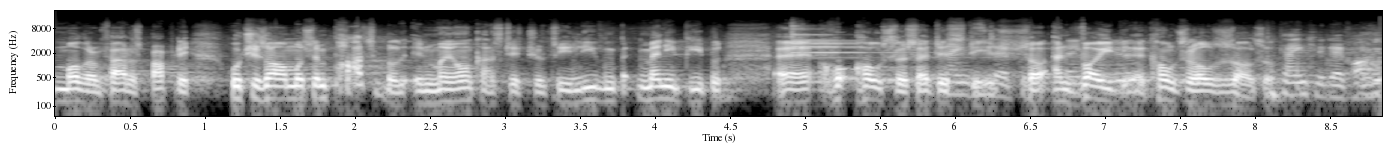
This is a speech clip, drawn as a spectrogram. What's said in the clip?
mother and father's property, which is almost impossible in my own constituency, leaving many people uh, houseless at this Thanks, stage. Deputy. So, and Thank void you. Uh, council houses also. Thank you, Deputy.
